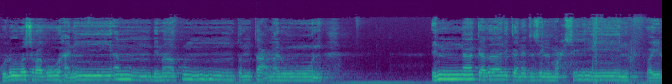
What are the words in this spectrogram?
كلوا واشربوا هنيئا بما كنتم تعملون إنا كذلك نجزي المحسنين ويل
